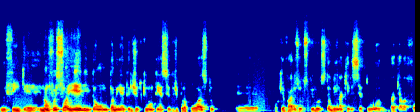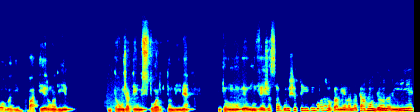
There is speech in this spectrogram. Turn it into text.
enfim, é, não foi só ele, então também acredito que não tenha sido de propósito, é, porque vários outros pilotos também naquele setor, daquela forma ali, bateram ali, então já tem um histórico também, né? Então eu não vejo essa bruxa ter ido embora, não. Para mim, ela ainda está rondando ali,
